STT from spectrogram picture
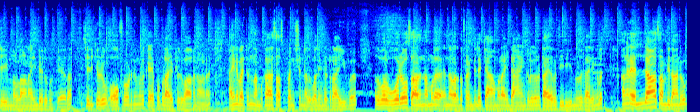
ചെയ്യും എന്നുള്ളതാണ് അതിന്റെ ഒരു പ്രത്യേകത. ശരിക്കും ഒരു ഓഫ് റോഡിനും കൂടെ കേപ്പബിൾ ആയിട്ടുള്ളൊരു വാഹനമാണ്. അതിന് പറ്റുന്ന നമുക്ക് ആ സസ്പെൻഷൻ അതുപോലെ അതിന്റെ ഡ്രൈവ് അതുപോലെ ഓരോ സാധനം നമ്മൾ എന്താ പറയുക ഫ്രണ്ടിലെ ക്യാമറ അതിന്റെ ആംഗിളുകൾ ടയർ തിരിയുന്നത് കാര്യങ്ങൾ അങ്ങനെ എല്ലാ സംവിധാനവും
